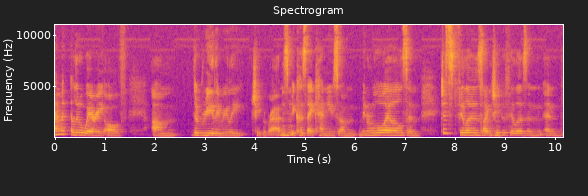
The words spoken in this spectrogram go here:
am a little wary of um, the really really cheaper brands Mm-hmm. because they can use um, mineral oils and just fillers like Mm-hmm. cheaper fillers and and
